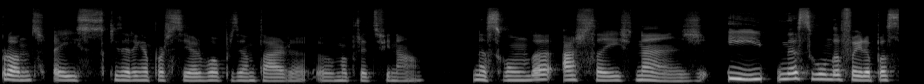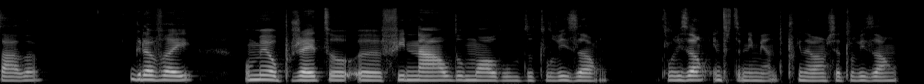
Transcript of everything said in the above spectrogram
Pronto, é isso. Se quiserem aparecer, vou apresentar uh, o meu projeto final na segunda, às seis, na Ange. E na segunda-feira passada gravei o meu projeto uh, final do módulo de televisão. Televisão, entretenimento, porque ainda vamos ter televisão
